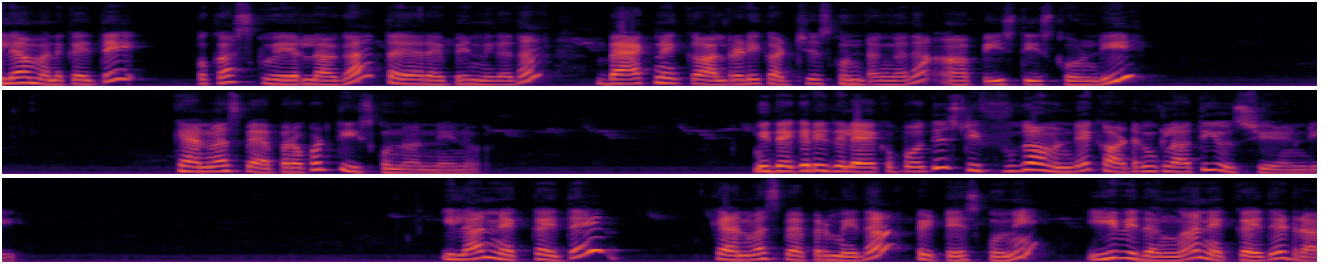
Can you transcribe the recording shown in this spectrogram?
ఇలా మనకైతే ఒక స్క్వేర్ లాగా తయారైపోయింది కదా. బ్యాక్ నెక్ ఆల్రెడీ కట్ చేసుకుంటాం కదా ఆ పీస్ తీసుకోండి. క్యాన్వాస్ పేపర్ ఒకటి తీసుకున్నాను నేను. మీ దగ్గర ఇది లేకపోతే స్టిఫ్గా ఉండే కాటన్ క్లాత్ యూజ్ చేయండి. ఇలా నెక్ అయితే క్యాన్వాస్ పేపర్ మీద పెట్టేసుకొని ఈ విధంగా నెక్ అయితే డ్రా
